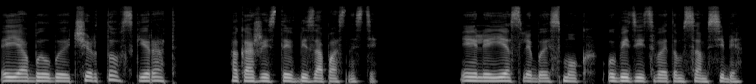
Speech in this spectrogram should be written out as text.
Я был бы чертовски рад, окажись ты в безопасности. Или если бы смог убедить в этом сам себя.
